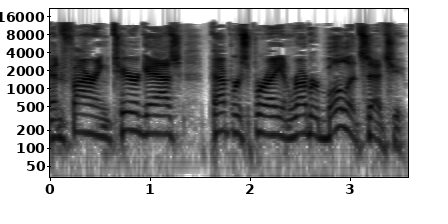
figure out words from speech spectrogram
and firing tear gas, pepper spray, and rubber bullets at you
